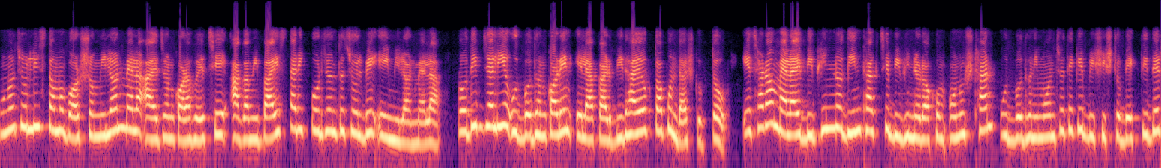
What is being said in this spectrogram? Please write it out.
উনচল্লিশতম বর্ষ মিলন মেলা আয়োজন করা হয়েছে। আগামী বাইশ তারিখ পর্যন্ত চলবে এই মিলন মেলা। প্রদীপ জ্বালিয়ে উদ্বোধন করেন এলাকার বিধায়ক তপন দাশগুপ্ত। এছাড়াও মেলায় বিভিন্ন দিন থাকছে বিভিন্ন রকম অনুষ্ঠান। উদ্বোধনী মঞ্চ থেকে বিশিষ্ট ব্যক্তিদের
